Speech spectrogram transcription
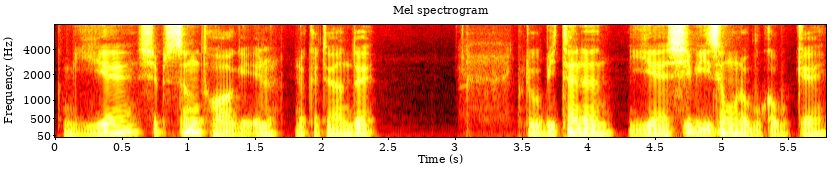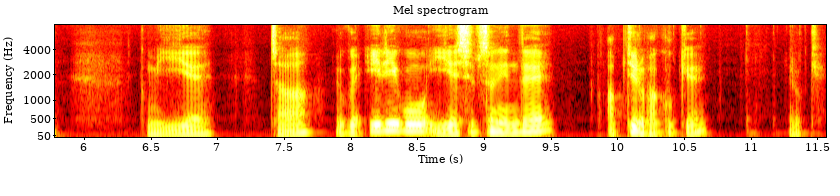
그럼 2의 10승 더하기 1 이렇게 돼야 안 돼? 그리고 밑에는 2의 12승으로 묶어 볼게. 그럼 2의 자, 여기 1이고 2의 10승인데 앞뒤로 바꿀게. 이렇게.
